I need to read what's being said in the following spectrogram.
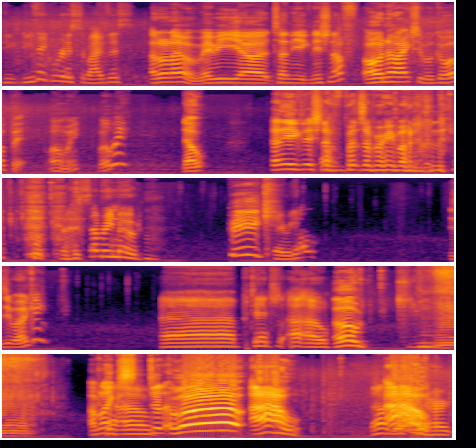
Do you, do you think we're gonna survive this? I don't know. Maybe uh, turn the ignition off? Oh, no, actually, we'll go up it. Won't we? Will we? No. Turn the ignition off and put submarine mode on. Submarine mode. Quick! There we go. Is it working? Uh, potential. Uh oh. Oh. I'm like Uh-oh. Whoa! Ow! Oh, Ow! hurt.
